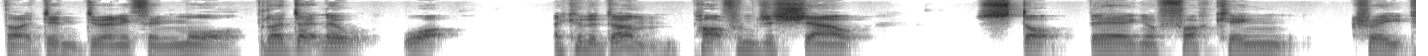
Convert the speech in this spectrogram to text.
that I didn't do anything more. But I don't know what I could have done apart from just shout, "Stop being a fucking creep"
